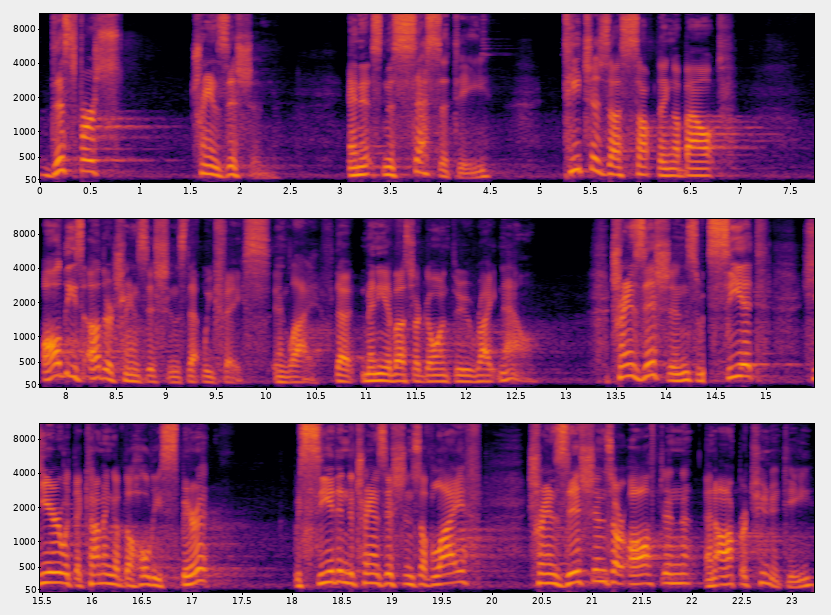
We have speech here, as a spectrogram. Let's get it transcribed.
this first transition and its necessity teaches us something about all these other transitions that we face in life that many of us are going through right now. Transitions, we see it here with the coming of the Holy Spirit. We see it in the transitions of life. Transitions are often an opportunity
